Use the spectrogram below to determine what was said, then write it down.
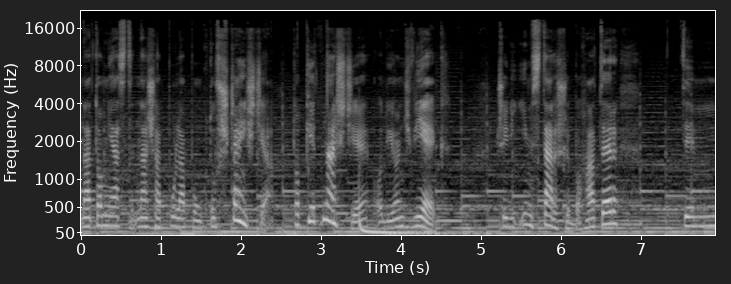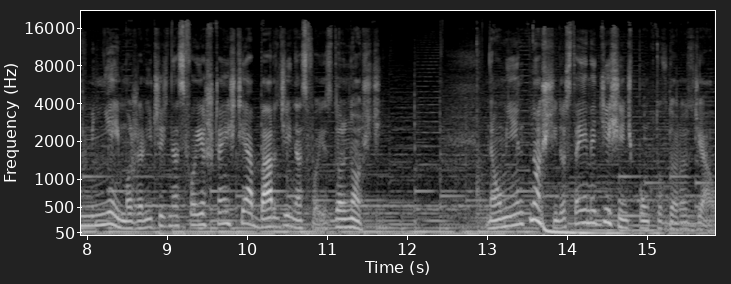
Natomiast nasza pula punktów szczęścia to 15 odjąć wiek, czyli im starszy bohater, tym mniej może liczyć na swoje szczęście, a bardziej na swoje zdolności. Na umiejętności dostajemy 10 punktów do rozdziału.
